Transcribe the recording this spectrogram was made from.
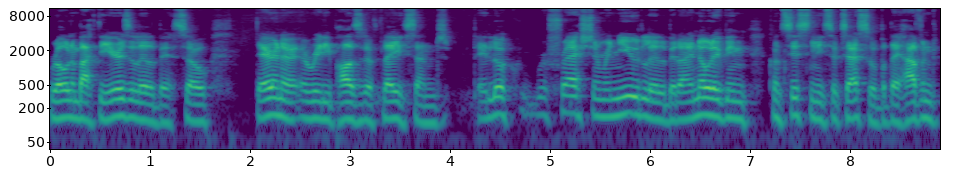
rolling back the ears a little bit. So they're in a, a really positive place. And they look refreshed and renewed a little bit. I know they've been consistently successful, but they haven't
